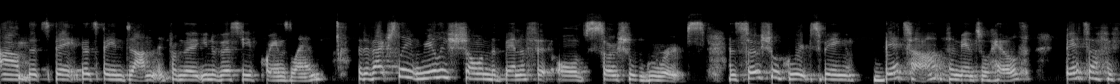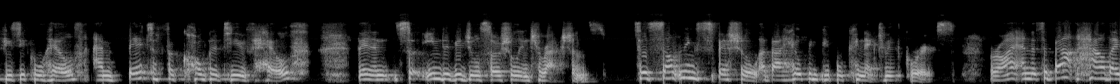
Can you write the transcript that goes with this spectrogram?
Um, that's been that's been done from the University of Queensland that have actually really shown the benefit of social groups and social groups being better for mental health, better for physical health, and better for cognitive health than so individual social interactions. So something special about helping people connect with groups, right? And it's about how they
